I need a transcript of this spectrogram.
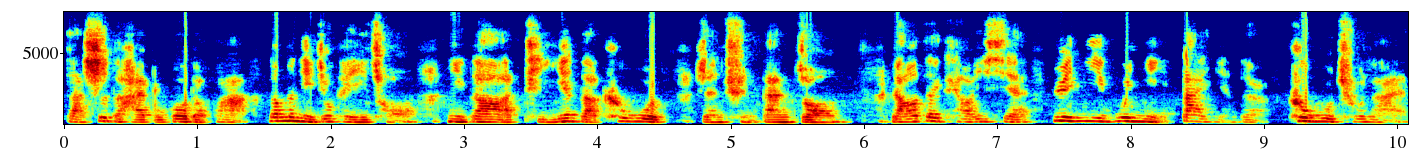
展示的还不够的话，那么你就可以从你的体验的客户人群当中，然后再挑一些愿意为你代言的客户出来，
